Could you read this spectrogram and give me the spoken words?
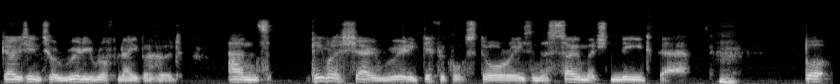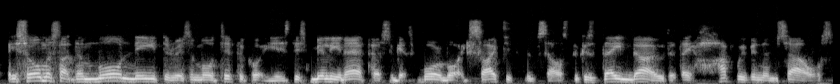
goes into a really rough neighborhood and people are sharing really difficult stories and there's so much need there. Hmm. But it's almost like the more need there is and more difficulty is, this millionaire person gets more and more excited for themselves because they know that they have within themselves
